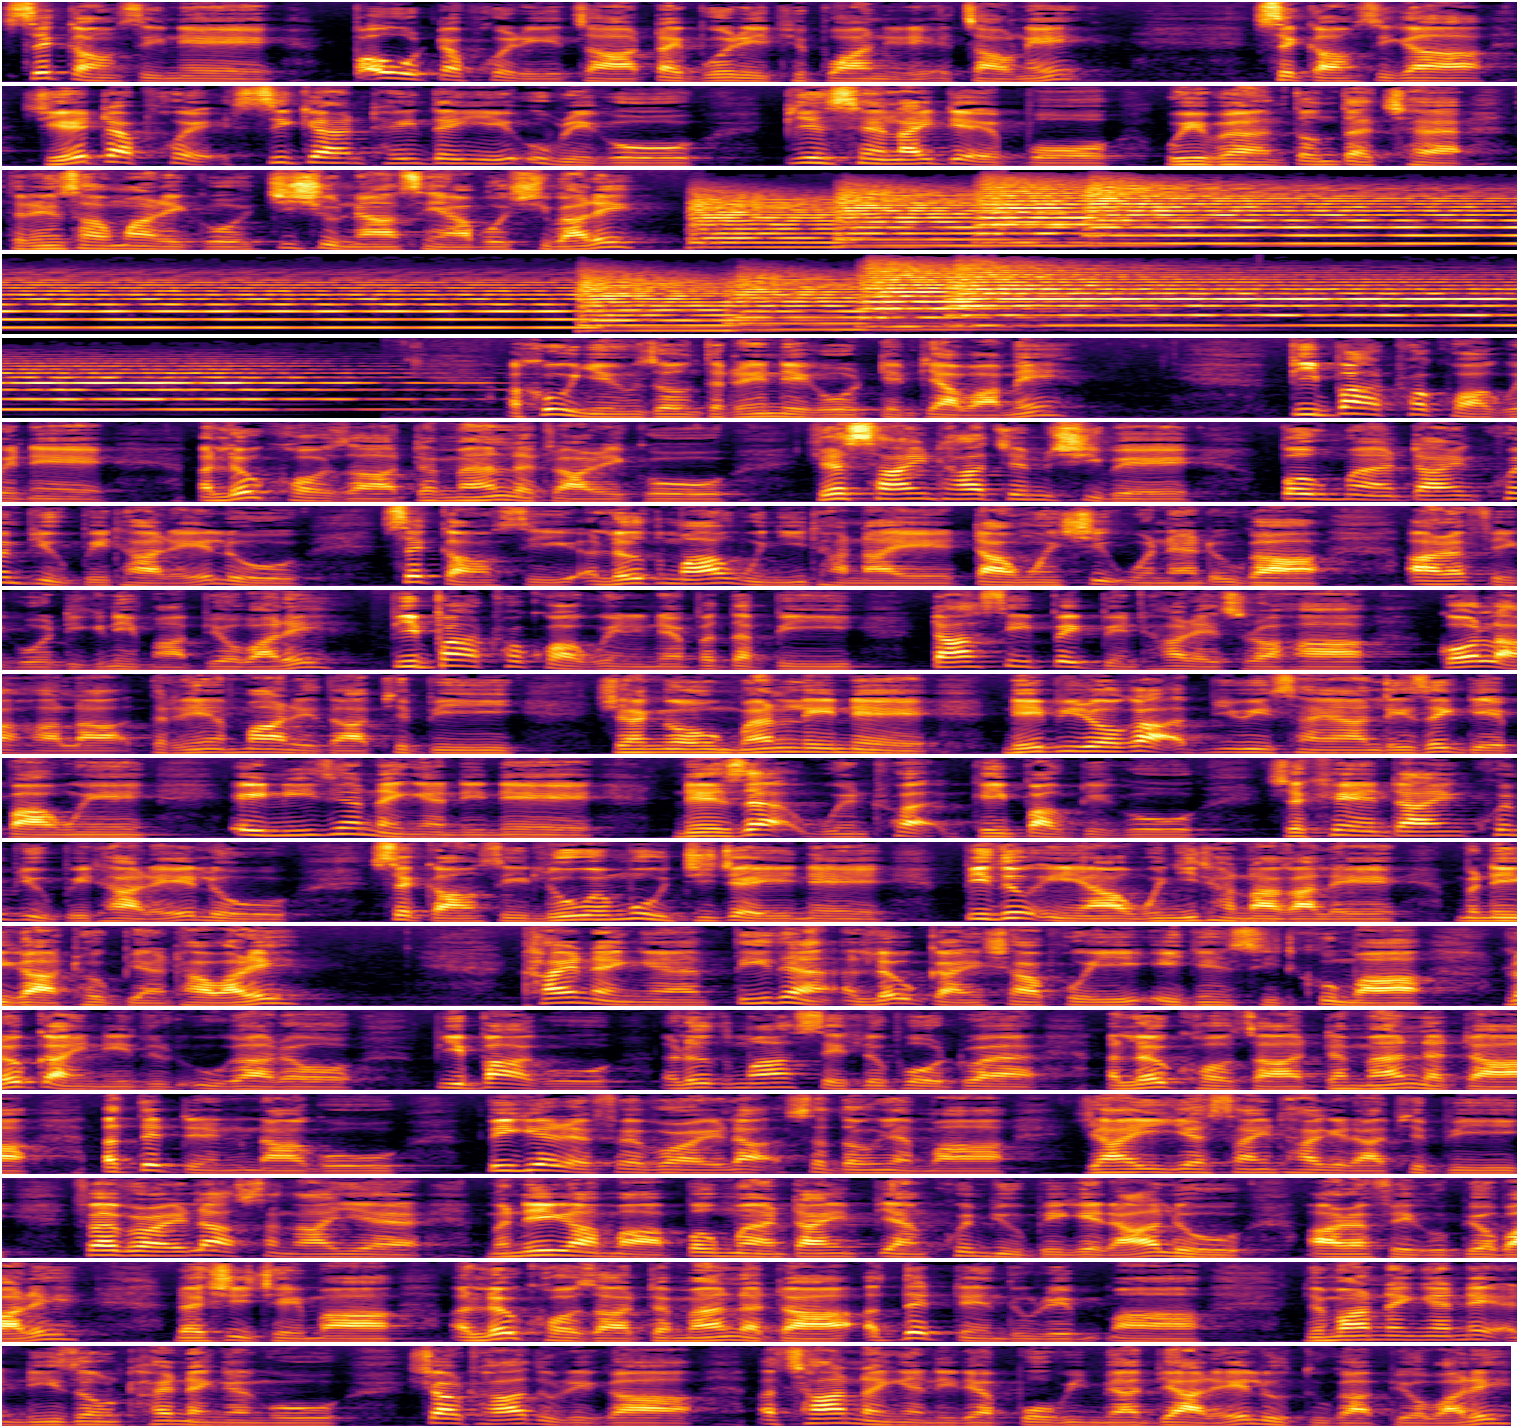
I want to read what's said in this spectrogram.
စစ်ကောင်စီနဲ့ပအုပ်တပ်ဖွဲ့တွေကြားတိုက်ပွဲတွေဖြစ်ပွားနေတဲ့အကြောင်းနဲ့စစ်ကောင်စီကရဲတပ်ဖွဲ့စီကံထိန်သိမ်းရေးဥပဒေကိုပြင်ဆင်လိုက်တဲ့အပေါ်ဝေဖန်သုံးသပ်ချက်သတင်းဆောင်မတွေကိုကြည့်ရှုနားဆင်ရဖို့ရှိပါတယ်။ အခုညုံဆုံးသတင်းတွေကိုတင်ပြပါမယ်။ပြည်ပထွက်ခွာခွင့်နဲ့အလုတ်ခေါ်စာဒမန်းလက်တာတွေကိုရက်ဆိုင်ထားခြင်းမရှိဘဲ ပုံမှန်အတိုင်းခွင့်ပြုပေးထားတယ်လို့စစ်ကောင်စီအလုတ်သမားဝန်ကြီးဌာနရဲ့တာဝန်ရှိဝန်ထမ်းတို့က RFA ကိုဒီကနေ့မှပြောပါတယ်။ပြည်ပထွက်ခွာခွင့်နဲ့ပတ်သက်ပြီးတားဆီးပိတ်ပင်ထားတယ်ဆိုတာဟာကောလာဟာလသတင်းအမှားတွေသာဖြစ်ပြီးရန်ကုန်မန္တလေးနဲ့နေပြည်တော်ကအပြည်ပြည်ဆိုင်ရာလေဆိပ်တွေပါဝင်အိန္ဒိယနိုင်ငံတွေနဲ့နယ်စပ်ဝင်ထွက်ဂိတ်ပေါက်တွေကိုရခိုင်အတိုင်းခွင့်ပြုပေးထားတယ်လို့စစ်ကောင်စီလူဝင်မှုကြီးကြပ်ရေးနဲ့ပြည်သူ့အင်အားဝန်ကြီးဌာနကလည်းမနေ့ကထုတ်ပြန်ထားပါတယ်။ ထိုင်းနိုင်ငံတီးသန့်အလုတ်ကင်ရှာဖွေရေးအေဂျင်စီတစ်ခုမှလုတ်ကင်နေသူတို့ကတော့ပြည်ပကိုအလုတ်သမားဆေလွှတ်ဖို့အတွက်အလုတ်ခေါ်စာဒမန်းလက်တာအသစ်တင်နာကိုပြီးခဲ့တဲ့ဖေဖော်ဝါရီလ23ရက်မှာယာယီရက်ဆိုင်ထားခဲ့တာဖြစ်ပြီးဖေဖော်ဝါရီလ15ရက်မနေ့ကမှပုံမှန်တိုင်းပြန်ခွင့်ပြုပေးခဲ့တာလို့ RFA ကိုပြောပါတယ်လက်ရှိချိန်မှာအလုတ်ခေါ်စာဒမန်းလက်တာအသစ်တင်သူတွေမှာမြန်မာနိုင်ငံနဲ့အနီးဆုံးထိုင်းနိုင်ငံကိုရှောက်ထားသူတွေကအခြားနိုင်ငံတွေပိုပြီးများပြားတယ်လို့သူကပြောပါတယ်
